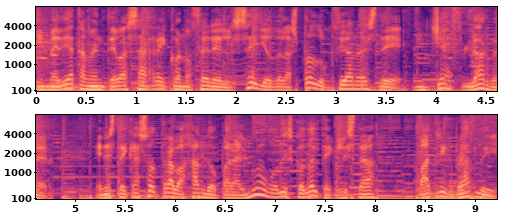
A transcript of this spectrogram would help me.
inmediatamente vas a reconocer el sello de las producciones de Jeff Lorber, en este caso trabajando para el nuevo disco del teclista Patrick Bradley.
